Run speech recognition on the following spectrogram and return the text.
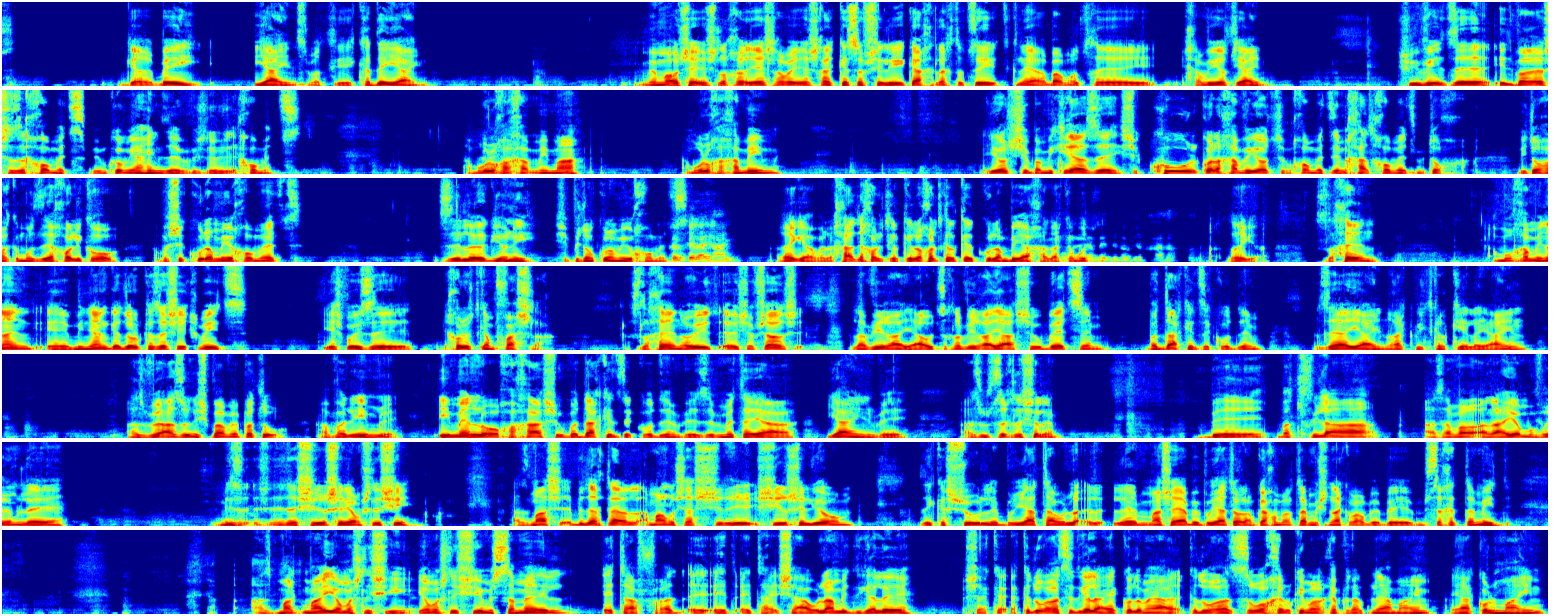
גרבי יין, זאת אומרת, כדי יין. ומאוד שיש לך, יש לך, יש לך כסף שלי, קח, לך תוציא, תקנה 400 חביות יין. כשהוא הביא את זה, התברר שזה חומץ, במקום יין זה חומץ. אמרו לו חכמים, מה? אמרו לו חכמים, היות שבמקרה הזה, שכל כל החביות הם חומץ, אם אחד חומץ מתוך, מתוך הכמות, זה יכול לקרות, אבל שכולם יהיו חומץ, זה לא הגיוני, שפתאום כולם יהיו חומץ. רגע, אבל אחד יכול להתקלקל, לא יכול להתקלקל כולם ביחד, הכמות... רגע, אז לכן, אמרו לך מניין, אה, מניין גדול כזה שהחמיץ, יש פה איזה, יכול להיות גם פשלה. אז לכן, הואיל שאפשר להביא ראייה, הוא צריך להביא ראייה שהוא בעצם בדק את זה קודם, זה היין, רק מתקלקל היין, אז, ואז הוא נשבע ופטור. אבל אם, אם אין לו הוכחה שהוא בדק את זה קודם, וזה באמת היה יין, ו... אז הוא צריך לשלם. בתפילה, אז עבר, היום עוברים ל... זה שיר של יום שלישי. אז מה, בדרך כלל אמרנו שהשיר של יום, זה קשור לבריאת העולם, למה שהיה בבריאת העולם. כך אומרת המשנה כבר במסכת תמיד. אז מה, מה יום השלישי? יום השלישי מסמל את ההפרד... את, את, את, שהעולם מתגלה, שהכדור הארץ התגלה, היה קודם היה כדור הארץ, רוח אלוקים מרחפת על פני המים, היה הכל מים,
